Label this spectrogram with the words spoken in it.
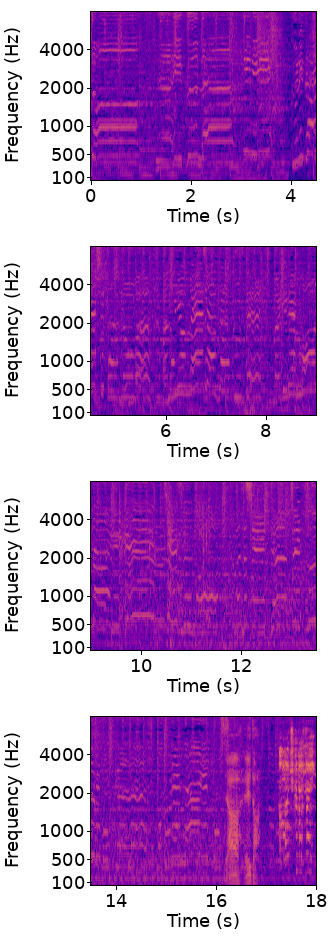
とないくらいに繰り返したのはあの夢じゃなくて紛れもない現実の私たち触れたから戻れない場所やあエイダ。お待ちください。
